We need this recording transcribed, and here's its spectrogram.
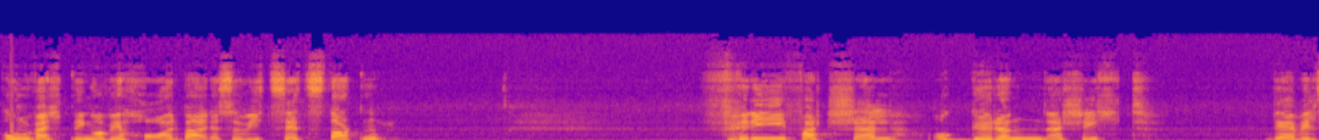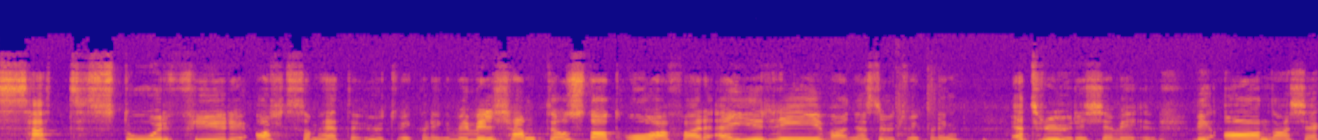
omveltning, og vi har bare så vidt sett starten. Fri ferdsel og grønne skilt, det vil sette stor fyr i alt som heter utvikling. Vi vil komme til å stå overfor ei rivende utvikling. Jeg tror ikke vi, vi aner ikke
